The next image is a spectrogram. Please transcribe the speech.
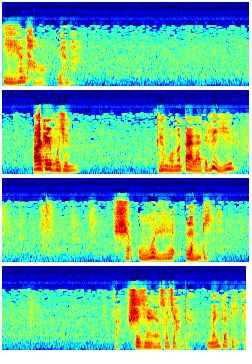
研讨圆满。而这部经给我们带来的利益是无与伦比的啊！世间人所讲的没得比的。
